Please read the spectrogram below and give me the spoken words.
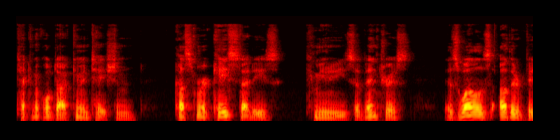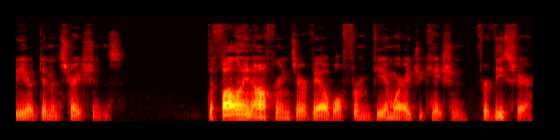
technical documentation, customer case studies, communities of interest, as well as other video demonstrations. The following offerings are available from VMware Education for vSphere.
